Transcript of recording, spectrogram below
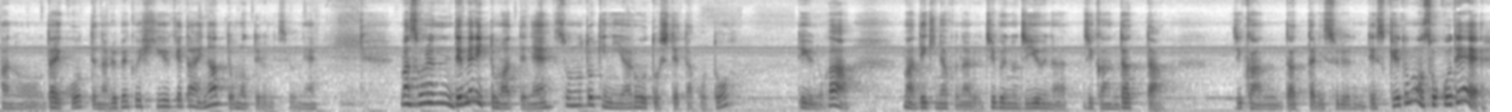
あの代行ってなるべく引き受けたいなって思ってるんですよね。まあそれデメリットもあってねその時にやろうとしてたことっていうのが、まあ、できなくなる自分の自由な時間だった時間だったりするんですけれどもそこで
